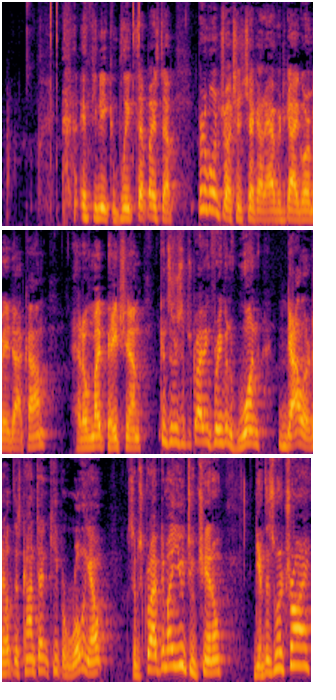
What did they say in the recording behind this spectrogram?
if you need complete step-by-step printable instructions, check out averageguygourmet.com. Head over to my Patreon. Consider subscribing for even $1 to help this content keep rolling out. Subscribe to my YouTube channel. Give this one a try,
